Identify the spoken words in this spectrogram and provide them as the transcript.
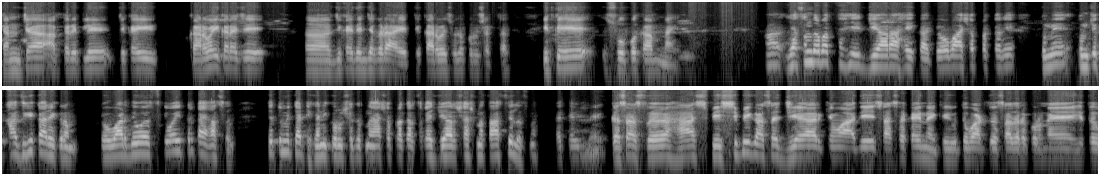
त्यांच्या अखत्यारीतले जे काही कारवाई करायचे जे काही त्यांच्याकडे आहे ते कारवाई सुद्धा करू शकतात. इतके हे सोपं काम नाही. या संदर्भात काही जी आर आहे का? किंवा अशा प्रकारे तुम्ही तुमचे खाजगी कार्यक्रम किंवा वाढदिवस किंवा इतर काय असेल ते तुम्ही त्या ठिकाणी करू शकत नाही अशा प्रकारचं काही जी आर शासनाचा असेलच ना? त्याविषयी? कसं असतं हा स्पेसिफिक असा जी आर किंवा आदेश असं काही नाही की इथं वाढदिवस साजरा करू नये इथं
